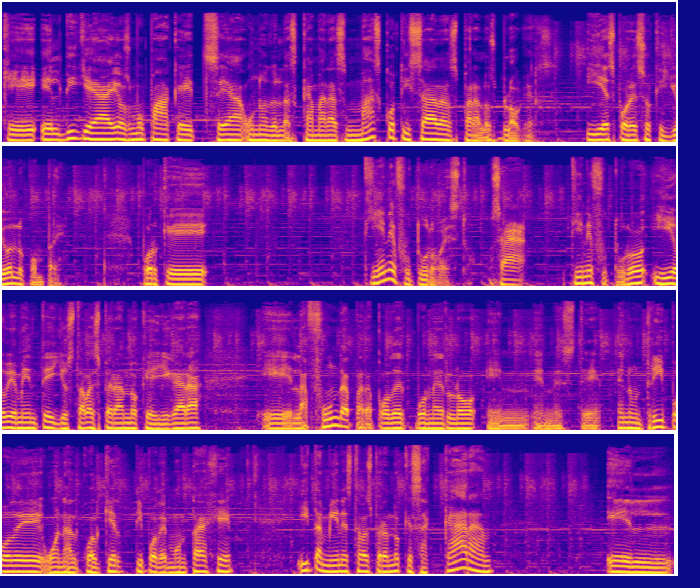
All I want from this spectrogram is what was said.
que el DJI Osmo Pocket sea una de las cámaras más cotizadas para los bloggers. Y es por eso que yo lo compré. Porque tiene futuro esto. O sea, tiene futuro y obviamente yo estaba esperando que llegara eh, la funda para poder ponerlo en, este, en un trípode o en cualquier tipo de montaje. Y también estaba esperando que sacaran el,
